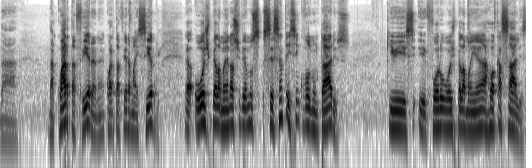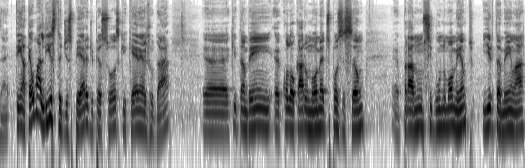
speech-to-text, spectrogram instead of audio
da, da quarta-feira, né? Quarta-feira mais cedo. Uh, hoje pela manhã nós tivemos 65 voluntários que foram hoje pela manhã a Roca Salles, né? Tem até uma lista de espera de pessoas que querem ajudar, uh, que também uh, colocaram o nome à disposição para num segundo momento ir também lá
